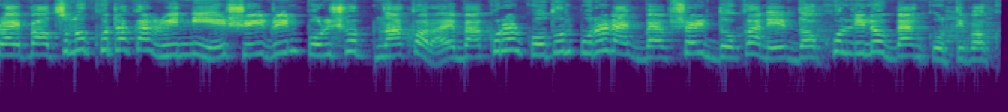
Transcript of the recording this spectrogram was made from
প্রায় পাঁচ লক্ষ টাকার ঋণ নিয়ে সেই ঋণ পরিশোধ না করায় বাঁকুড়ার কোতুলপুরের এক ব্যবসায়ীর দোকানের দখল নিল ব্যাংক কর্তৃপক্ষ।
